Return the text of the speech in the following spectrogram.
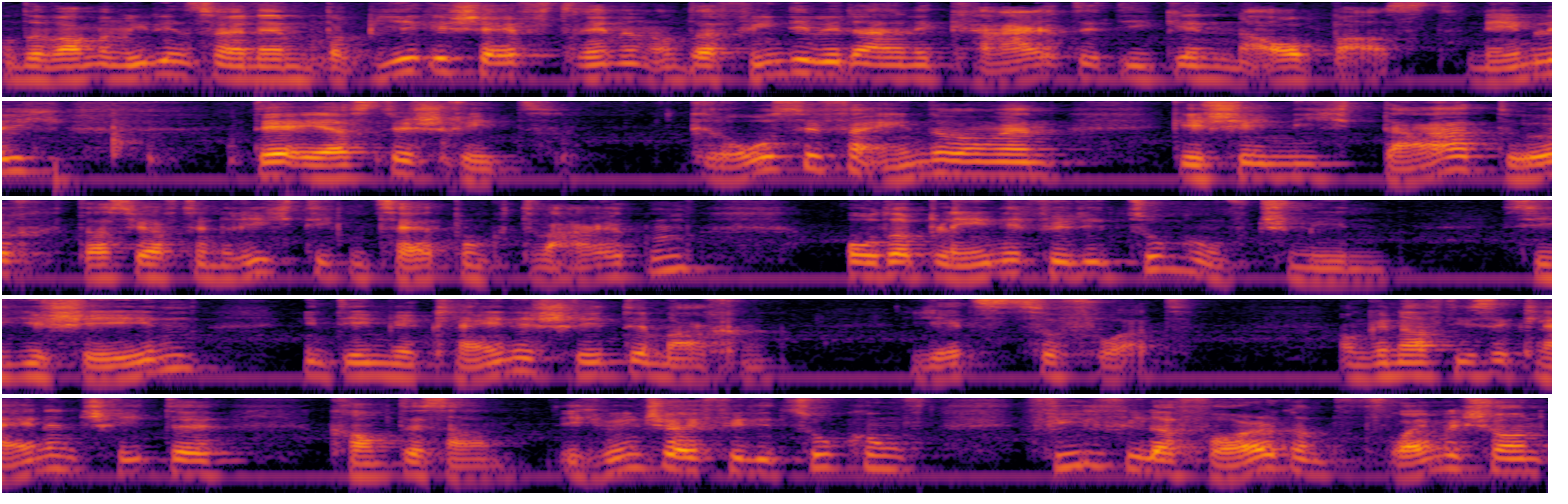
und da waren wir wieder in so einem Papiergeschäft drinnen und da finde ich wieder eine Karte, die genau passt. Nämlich der erste Schritt. Große Veränderungen geschehen nicht dadurch, dass wir auf den richtigen Zeitpunkt warten oder Pläne für die Zukunft schmieden. Sie geschehen, indem wir kleine Schritte machen. Jetzt sofort. Und genau auf diese kleinen Schritte kommt es an. Ich wünsche euch für die Zukunft viel, viel Erfolg und freue mich schon,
